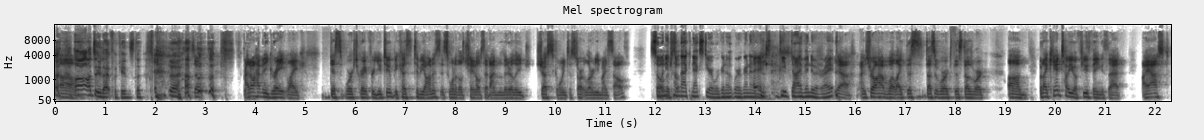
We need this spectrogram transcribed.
um, I'll do that for Kinsta. so, I don't have any great like this works great for YouTube because to be honest, it's one of those channels that I'm literally just going to start learning myself. So, so when you come so, back next year, we're gonna we're gonna deep dive into it, right? Yeah, I'm sure I'll have what like this doesn't work, this does work. Um, but I can tell you a few things that I asked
